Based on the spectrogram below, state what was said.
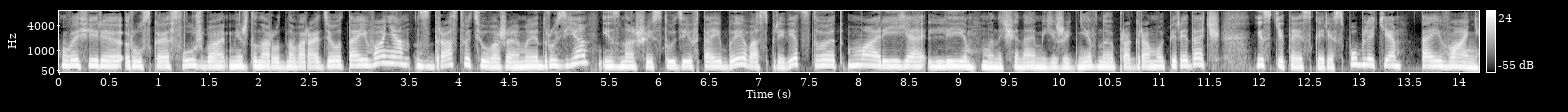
В эфире русская служба Международного радио Тайваня. Здравствуйте, уважаемые друзья! Из нашей студии в Тайбе вас приветствует Мария Ли. Мы начинаем ежедневную программу передач из Китайской Республики Тайвань.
